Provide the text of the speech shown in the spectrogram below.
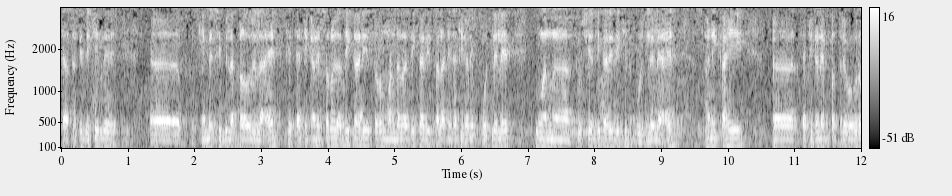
त्यासाठी देखील एम एस सी बीला कळवलेलं आहे. ते त्या ठिकाणी सर्व अधिकारी सर्व मंडल अधिकारी तलाठी त्या ठिकाणी पोहोचलेले आहेत. किंवा कृषी अधिकारी देखील पोहोचलेले आहेत. आणि काही त्या ठिकाणी पत्रे वगैरे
